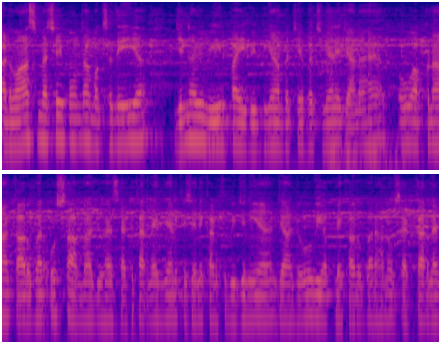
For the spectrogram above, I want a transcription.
ਐਡਵਾਂਸ ਮੈਸੇਜ ਪਾਉਣ ਦਾ ਮਕਸਦ ਇਹ ਆ, ਜਿੰਨਾ ਵੀ ਵੀਰ ਭਾਈ ਬੀਬੀਆਂ, ਬੱਚੇ, ਬੱਚੀਆਂ ਨੇ ਜਾਣਾ ਹੈ, ਉਹ ਆਪਣਾ ਕਾਰੋਬਾਰ ਉਸ ਹਿਸਾਬ ਨਾਲ ਜੋ ਹੈ ਸੈੱਟ ਕਰ ਲੈਂਦੇ ਹਨ। ਕਿਸੇ ਨੇ ਕਣਕ ਬੀਜਣੀ ਹੈ ਜਾਂ ਜੋ ਵੀ ਆਪਣੇ ਕਾਰੋਬਾਰ ਹਨ, ਉਹ ਸੈੱਟ ਕਰ ਲੈਣ।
